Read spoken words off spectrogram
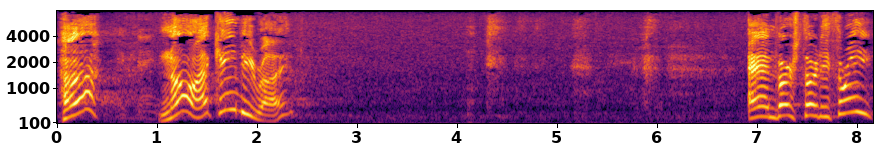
Huh? No, that can't be right. And verse 33,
